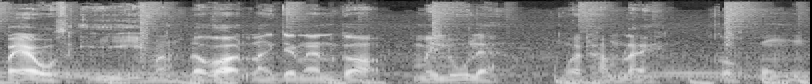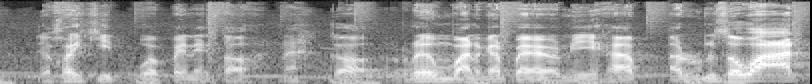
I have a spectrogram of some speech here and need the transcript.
ไปเอาซีมั้งแล้วก็หลังจากนั้นก็ไม่รู้แล้วว่าทำอะไรก็คงเดี๋ยวค่อยคิดว่าไปไหนต่อนะ ก็เริ่มวันกันไปแบบนี้ครับ อรุณสวัสดิ์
